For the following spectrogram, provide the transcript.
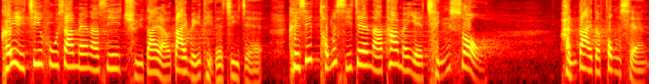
可以几乎上面呢是取代了大媒体的记者。可是同时间呢，他们也承受很大的风险。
